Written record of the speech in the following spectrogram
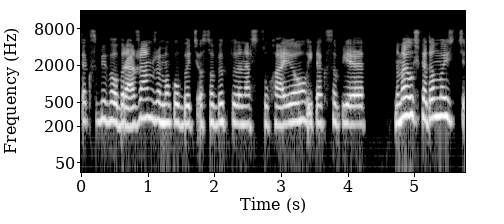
tak sobie wyobrażam, że mogą być osoby, które nas słuchają i tak sobie no mają świadomość,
